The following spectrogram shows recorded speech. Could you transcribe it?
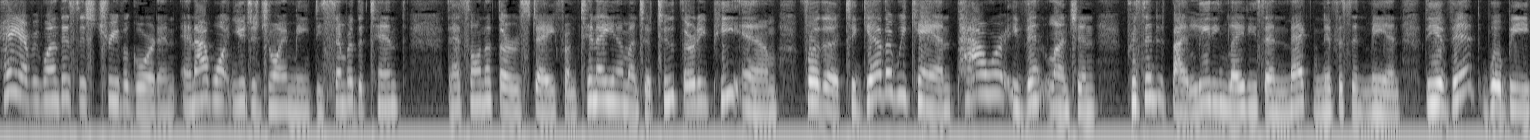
Hey everyone, this is Treva Gordon, and I want you to join me December the 10th, that's on a Thursday, from 10 a.m. until 2.30 p.m. for the Together We Can Power Event Luncheon presented by leading ladies and magnificent men. The event will be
